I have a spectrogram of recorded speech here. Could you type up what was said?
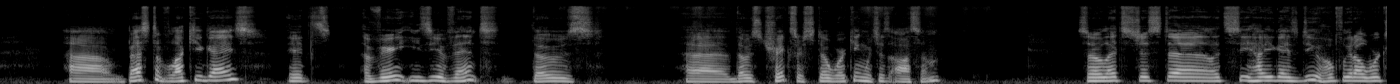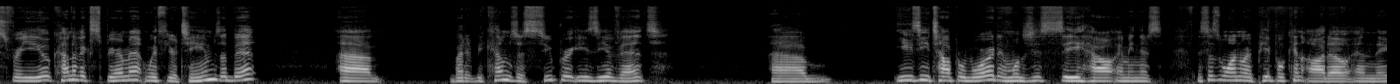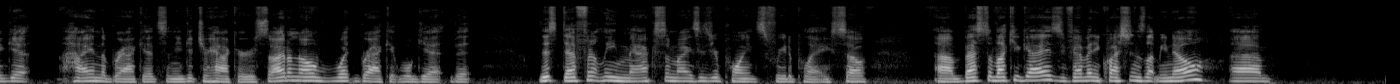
uh, best of luck, you guys. It's a very easy event. Those uh, those tricks are still working, which is awesome. So let's just uh, let's see how you guys do. Hopefully it all works for you. Kind of experiment with your teams a bit, um, but it becomes a super easy event. Um, easy top reward, and we'll just see how. I mean, there's this is one where people can auto and they get high in the brackets, and you get your hackers. So I don't know what bracket we'll get, but this definitely maximizes your points free to play. So um, best of luck, you guys. If you have any questions, let me know. Um,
